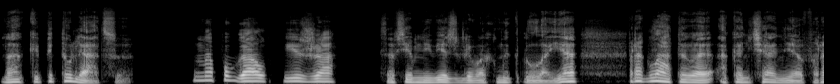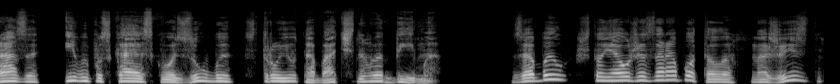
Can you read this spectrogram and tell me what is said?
на капитуляцию. Напугал ежа. Совсем невежливо хмыкнула я, проглатывая окончание фразы и выпуская сквозь зубы струю табачного дыма. Забыл, что я уже заработала на жизнь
